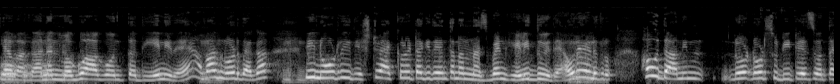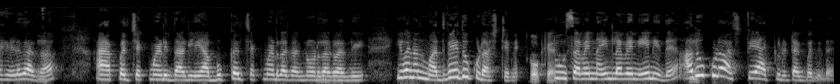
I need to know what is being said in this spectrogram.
ಯಾವಾಗ ನನ್ ಮಗು ಆಗುವಂತದ್ದು ಏನಿದೆ ಅವಾಗ ನೋಡಿದಾಗ ನೀ ನೋಡ್ರಿ ಇದು ಎಷ್ಟು ಅಕ್ಯುರೇಟ್ ಆಗಿದೆ ಅಂತ ನನ್ನ ಹಸ್ಬೆಂಡ್ ಹೇಳಿದ್ದು ಇದೆ. ಅವರೇ ಹೇಳಿದ್ರು ಹೌದಾ ನಿನ್ ನೋಡ್ಸು ಡೀಟೇಲ್ಸ್ ಅಂತ ಹೇಳಿದಾಗ ಆ ಆಪ್ ಅಲ್ಲಿ ಚೆಕ್ ಮಾಡಿದಾಗ್ಲಿ ಆ ಬುಕ್ ಅಲ್ಲಿ ಚೆಕ್ ಮಾಡಿದಾಗ ನೋಡಿದಾಗ್ಲಿ ಇವನ್ ನನ್ ಮದ್ವೆದು ಕೂಡ ಅಷ್ಟೇನೆ. ಟೂ ಸೆವೆನ್ ನೈನ್ ಲೆವೆನ್ ಏನಿದೆ ಅದು ಕೂಡ ಅಷ್ಟೇ ಅಕ್ಯುರೇಟ್ ಆಗಿ ಬಂದಿದೆ.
